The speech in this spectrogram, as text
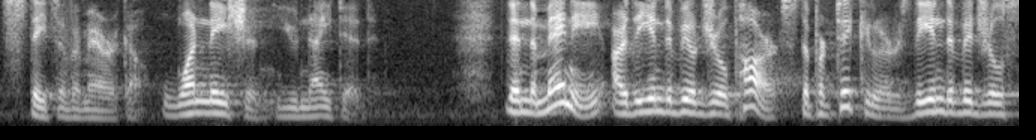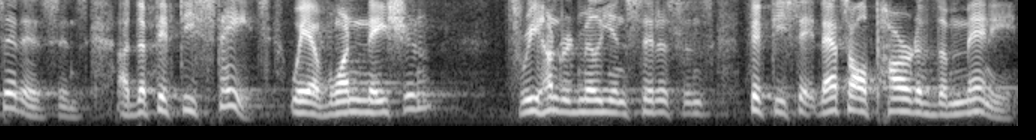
States of America, one nation, united. Then the many are the individual parts, the particulars, the individual citizens, uh, the 50 states. We have one nation, 300 million citizens, 50 states. That's all part of the many.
